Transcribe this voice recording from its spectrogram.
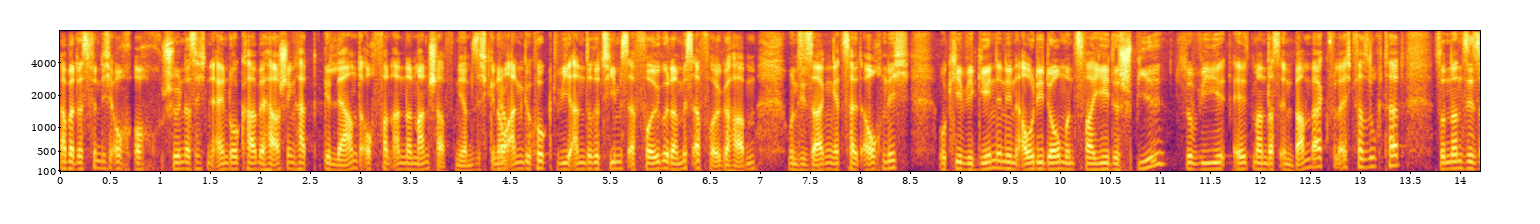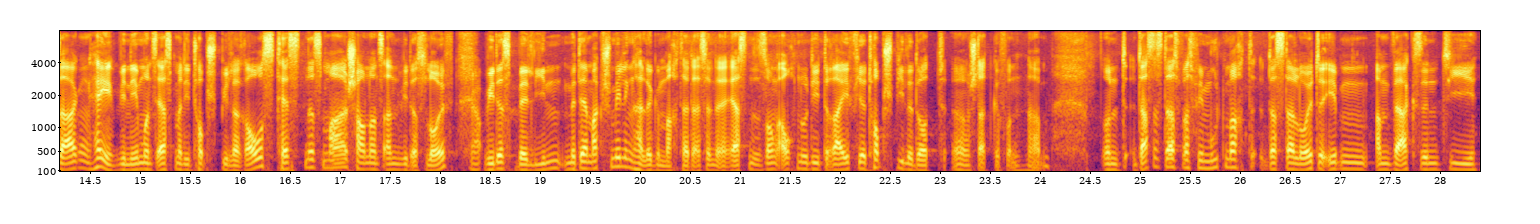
Aber das finde ich auch, auch schön, dass ich den Eindruck habe, Hersching hat gelernt auch von anderen Mannschaften. Die haben sich genau Ja. angeguckt, wie andere Teams Erfolge oder Misserfolge haben. Und sie sagen jetzt halt auch nicht, okay, wir gehen in den Audi Dome und zwar jedes Spiel, so wie Eltmann das in Bamberg vielleicht versucht hat, sondern sie sagen, hey, wir nehmen uns erstmal die Top-Spiele raus, testen es mal, schauen uns an, wie das läuft, Ja. wie das Berlin mit der Max-Schmeling-Halle gemacht hat, als in der ersten Saison auch nur die drei, vier Top-Spiele dort äh, stattgefunden haben. Und das ist das, was mir Mut macht, dass da Leute eben am Werk sind, die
